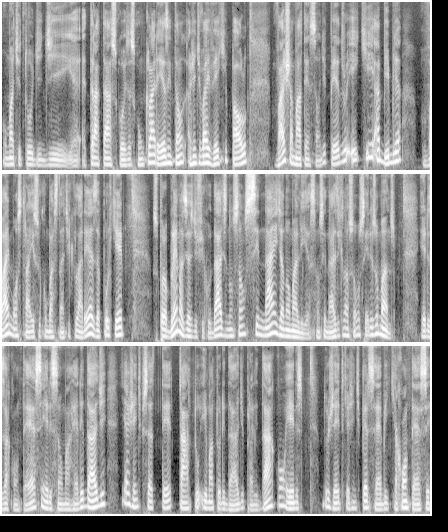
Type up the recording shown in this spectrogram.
uma atitude de é, tratar as coisas com clareza. Então, a gente vai ver que Paulo vai chamar a atenção de Pedro e que a Bíblia vai mostrar isso com bastante clareza, porque os problemas e as dificuldades não são sinais de anomalia, são sinais de que nós somos seres humanos. Eles acontecem, eles são uma realidade e a gente precisa ter tato e maturidade para lidar com eles do jeito que a gente percebe que acontece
